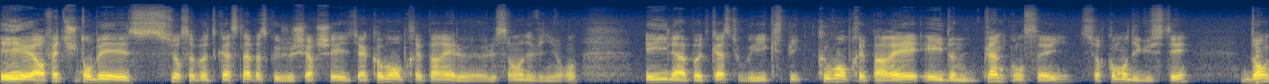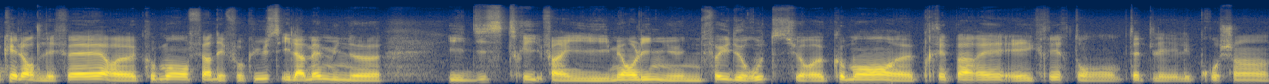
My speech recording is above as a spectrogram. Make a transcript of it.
Et en fait, je suis tombé sur ce podcast-là parce que je cherchais, tiens, comment préparer le, le salon des vignerons, et il a un podcast où il explique comment préparer, et il donne plein de conseils sur comment déguster, dans quelle heure de les faire, euh, comment faire des focus. Il a même une euh, il distri- enfin il met en ligne une feuille de route sur euh, comment préparer et écrire ton peut-être les, les prochains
